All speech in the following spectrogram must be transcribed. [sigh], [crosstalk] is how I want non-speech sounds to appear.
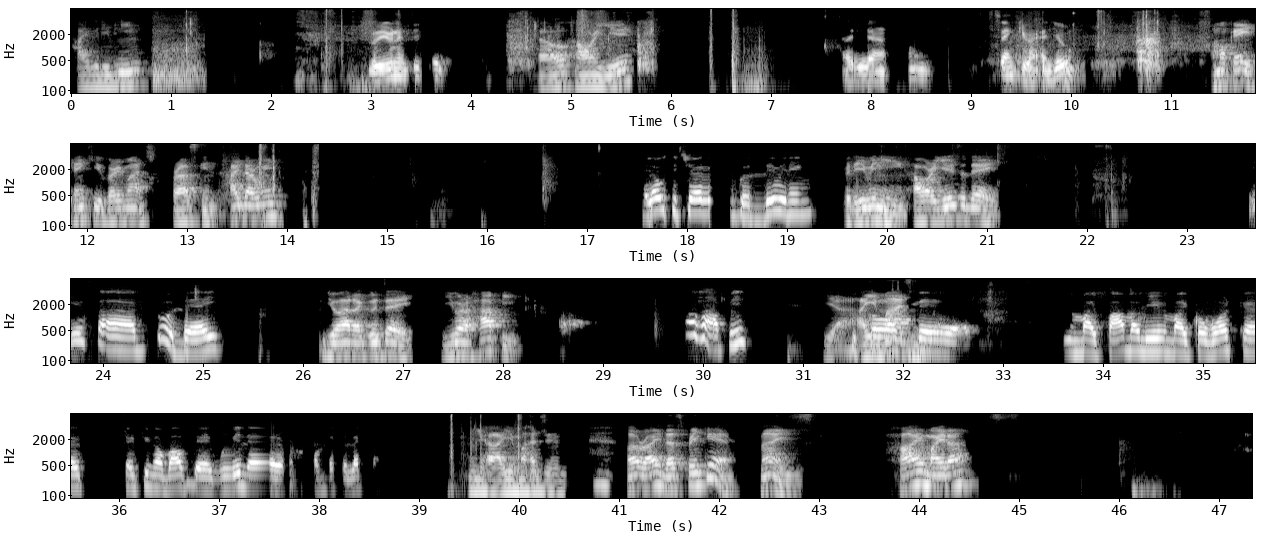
Hi, good evening. Good evening, teacher. Hello, how are you? I am. Thank you. And you? I'm okay, thank you very much for asking. Hi, Darwin. Hello, teacher. Good evening. Good evening. How are you today? It's a good day. You had a good day. You are happy. I'm happy. Yeah, I imagine. The, my family, my coworkers, thinking about the winner of the selection. Yeah, I imagine. All right, that's pretty good. Nice. Hi, Mayra.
